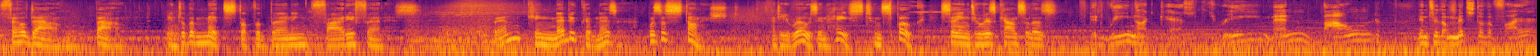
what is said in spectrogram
fell down, bound, into the midst of the burning fiery furnace. Then King Nebuchadnezzar was astonished, and he rose in haste and spoke, saying to his counselors, Did we not cast three men bound into the midst of the fire?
